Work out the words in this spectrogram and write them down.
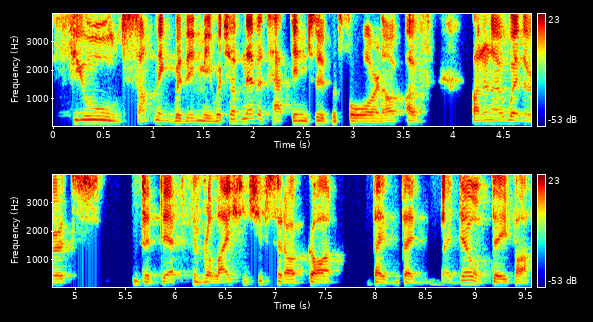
fueled something within me, which I've never tapped into before, and I've, I've I don't know whether it's the depth of relationships that I've got they they they delve deeper,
